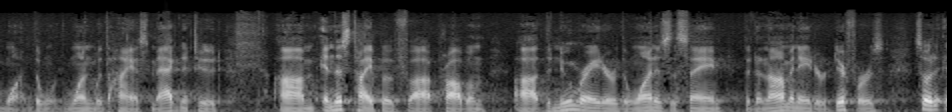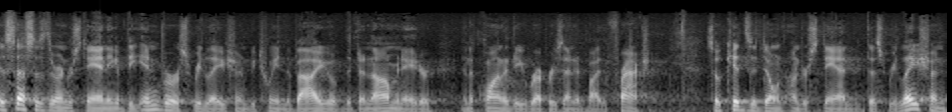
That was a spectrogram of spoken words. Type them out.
one, the one with the highest magnitude. Um, in this type of uh, problem, uh, the numerator, the one is the same, the denominator differs, so it assesses their understanding of the inverse relation between the value of the denominator and the quantity represented by the fraction. So kids that don't understand this relation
